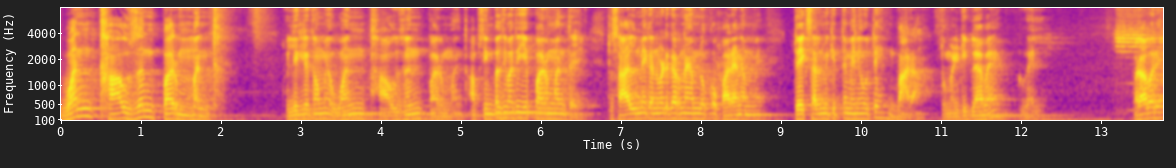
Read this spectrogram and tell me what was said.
वन थाउज़ेंड पर मंथ तो लिख लेता हूँ मैं वन थाउज़ेंड पर मंथ अब सिंपल सी बात है, ये पर मंथ है। तो साल में कन्वर्ट करना है हम लोग को पर एनम में। तो एक साल में कितने महीने होते हैं? बारह। तो मल्टीप्लाई बाय ट्वेल्व बराबर है?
